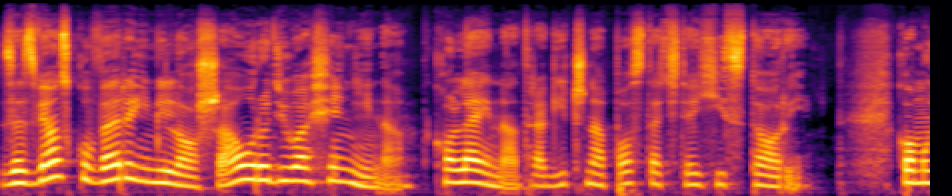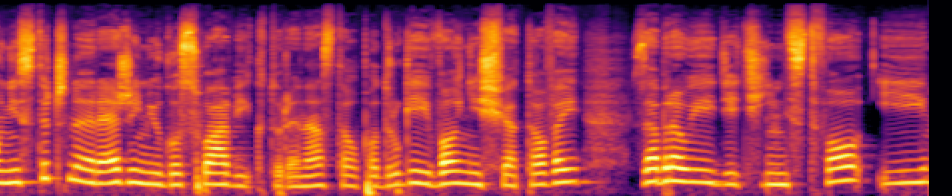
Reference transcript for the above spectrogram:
Ze związku Wery i Milosza urodziła się Nina, kolejna tragiczna postać tej historii. Komunistyczny reżim Jugosławii, który nastał po II wojnie światowej, zabrał jej dzieciństwo i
